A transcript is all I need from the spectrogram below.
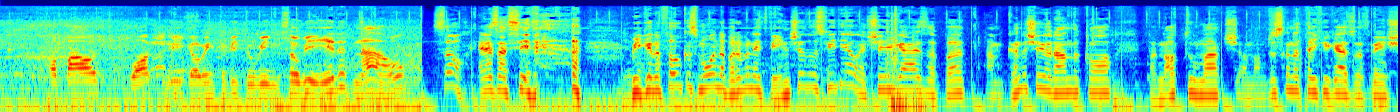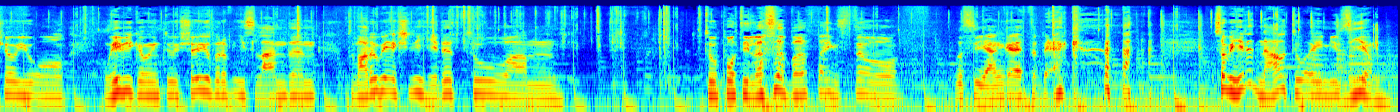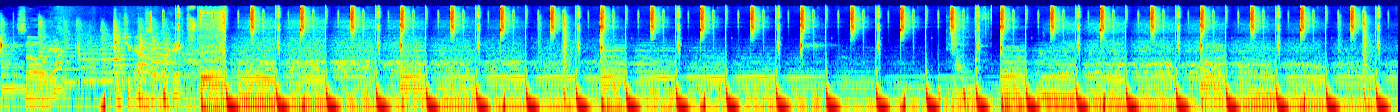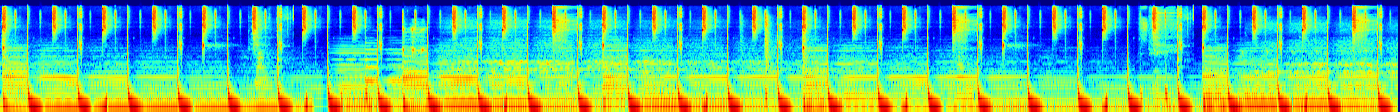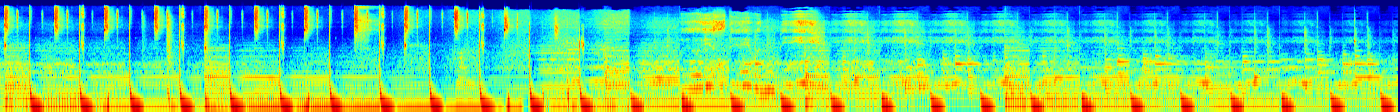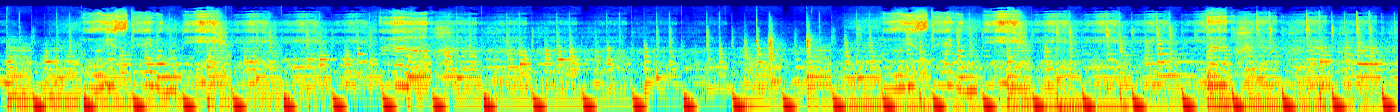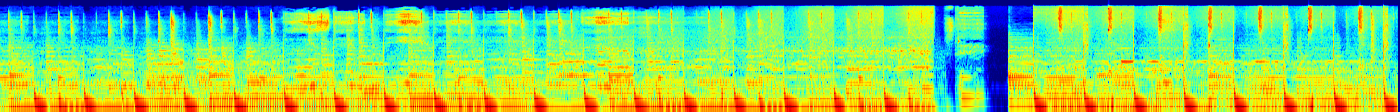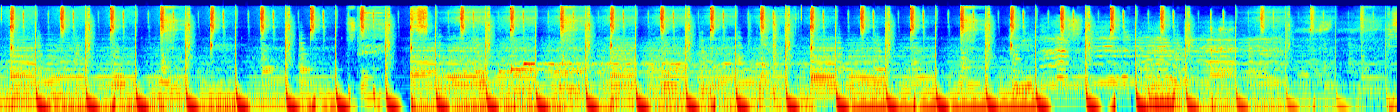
about what we're going to be doing. So we're headed now. So as I said, we're gonna focus more on a bit of an adventure this video and show you guys a bit. I'm gonna show you around the car, but not too much. Um, I'm just gonna take you guys with me and show you all where we're going to, show you a bit of East London. Tomorrow we actually headed to um, to Port Elizabeth thanks to Lucy Younger at the back. so we headed now to a museum. So yeah, get you guys over there. Will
